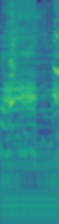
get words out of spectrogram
わ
